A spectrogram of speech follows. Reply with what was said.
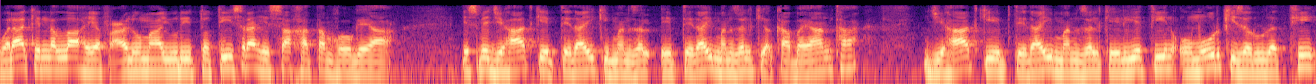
ولا کن اللہ ما یوری تو تیسرا حصہ ختم ہو گیا۔ اس میں جہاد کی ابتدائی کی منزل، ابتدائی منزل کا بیان تھا۔ جہاد کی ابتدائی منزل کے لیے تین امور کی ضرورت تھی۔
